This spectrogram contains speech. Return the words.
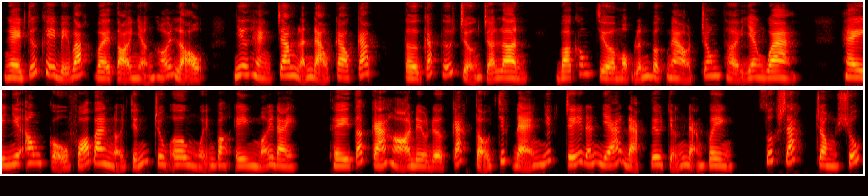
ngày trước khi bị bắt về tội nhận hối lộ, như hàng trăm lãnh đạo cao cấp từ cấp thứ trưởng trở lên và không chừa một lĩnh vực nào trong thời gian qua, hay như ông cụ Phó ban Nội chính Trung ương Nguyễn Văn Yên mới đây, thì tất cả họ đều được các tổ chức đảng nhất trí đánh giá đạt tiêu chuẩn đảng viên xuất sắc trong suốt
